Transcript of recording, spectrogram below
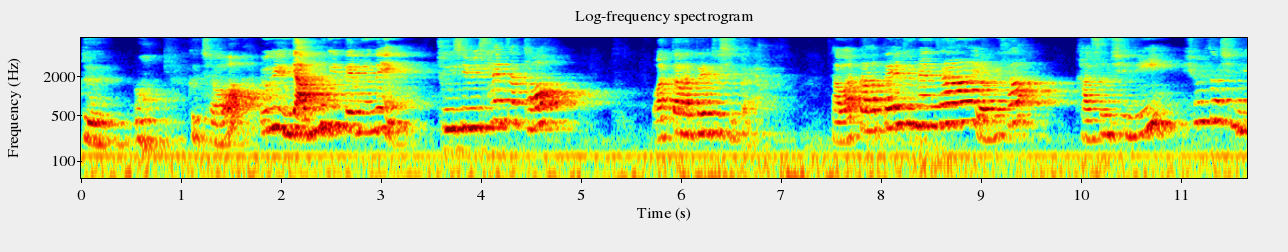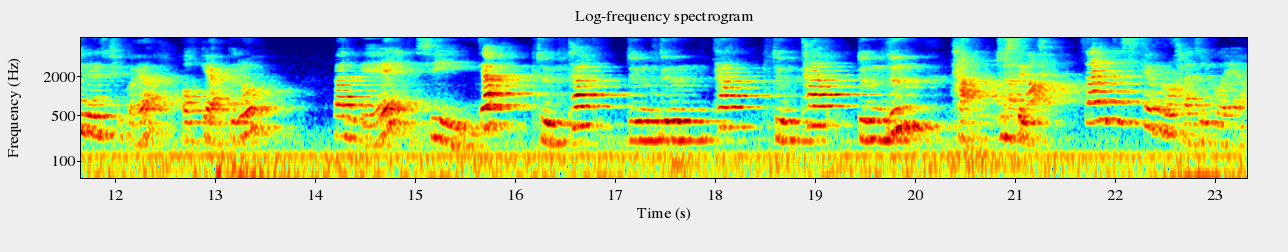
둘. 어. 그쵸? 여기 이게 안무기 때문에 중심이 살짝 더 왔다 갔다 해주실 거예요. 자, 왔다 갔다 해주면서 여기서 가슴 쉬미, 숄더 쉬미를 해주실 거예요. 어깨 앞뒤로 빠르게 시작. 둥탁, 둥둥탁, 둥탁, 둥둥탁. 두 세트. 사이드 스텝으로 가줄 거예요.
